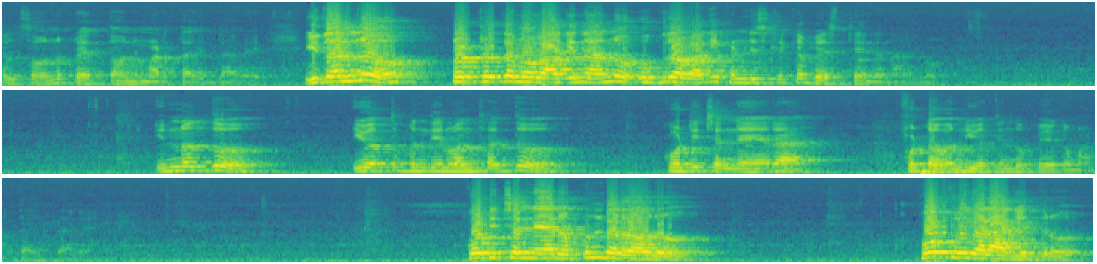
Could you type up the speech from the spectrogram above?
ಕೆಲಸವನ್ನು ಪ್ರಯತ್ನವನ್ನು ಮಾಡ್ತಾ ಇದ್ದಾರೆ. ಇದನ್ನು ಪ್ರಪ್ರಥಮವಾಗಿ ನಾನು ಉಗ್ರವಾಗಿ ಖಂಡಿಸಲಿಕ್ಕೆ ಬಯಸ್ತೇನೆ ನಾನು. ಇನ್ನೊಂದು, ಇವತ್ತು ಬಂದಿರುವಂಥದ್ದು ಕೋಟಿ ಚೆನ್ನಯ್ಯರ ಫೋಟೋವನ್ನು ಇವತ್ತಿಂದ ಉಪಯೋಗ ಮಾಡ್ತಾ ಇದ್ದಾರೆ. ಕೋಟಿ ಚೆನ್ನಯ್ಯರು ಪುಂಡರು ಅವರು ಪೋಖ್ರಿಗಳಾಗಿದ್ರು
